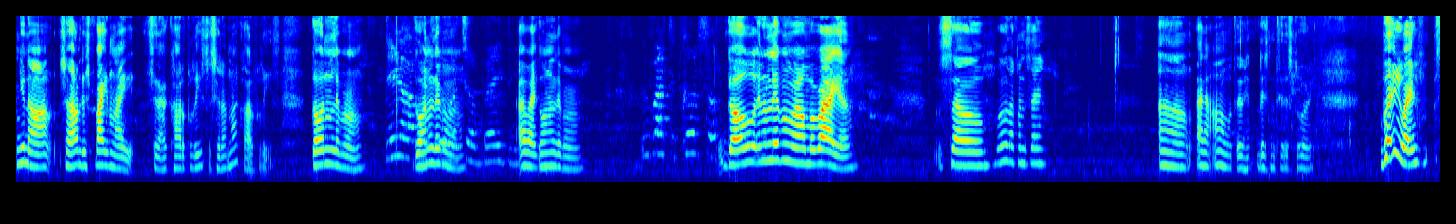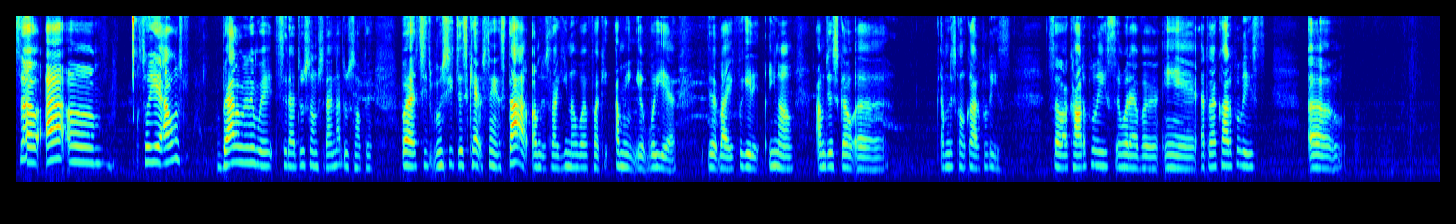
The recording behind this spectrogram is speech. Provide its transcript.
you know, so I'm just fighting like, should I call the police or should I not call the police? Go in the living room. Go in the living room. All right, go in the living room. Go in the living room, Mar'riya. So, what was I going to say? Um, I don't, I don't want to listen to the story. But anyway, so I, um, so yeah, I was battling with, should I do something, should I not do something? But she, when she just kept saying stop, I'm just like, you know what, fuck it. I mean, yeah, well, yeah, like, forget it. You know, I'm just to, uh, I'm just going to call the police. So I called the police and whatever. And after I called the police, um,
